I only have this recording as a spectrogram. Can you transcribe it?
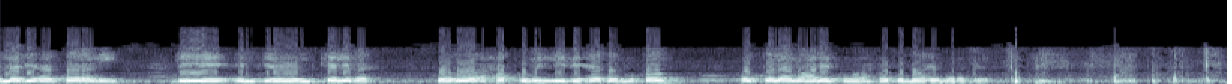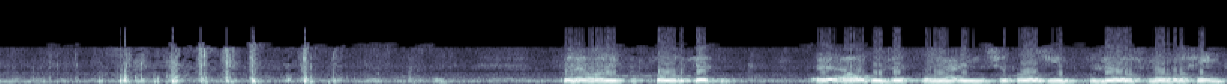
الذي آثرني بالكلمة وهو أحق مني بهذا المقام. والسلام عليكم ورحمة الله وبركاته. السلام عليكم ورحمة الله وبركاته. أعوذ بالله السلام عليكم من الشيطان الرجيم. بسم الله الرحمن الرحيم.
